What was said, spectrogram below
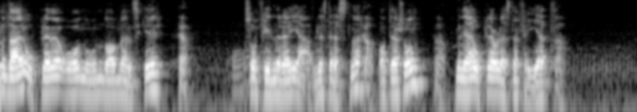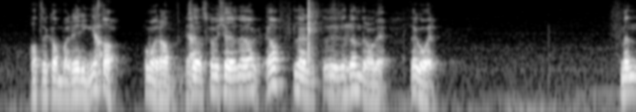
men der opplever jeg òg noen da mennesker Ja. som finner det jævlig stressende Ja. at det er sånn. Ja. Men jeg opplever det som en frihet. At vi kan bare ringes da, på morgenen. Så skal vi kjøre den i dag? Ja, den drar vi. Det går. Men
